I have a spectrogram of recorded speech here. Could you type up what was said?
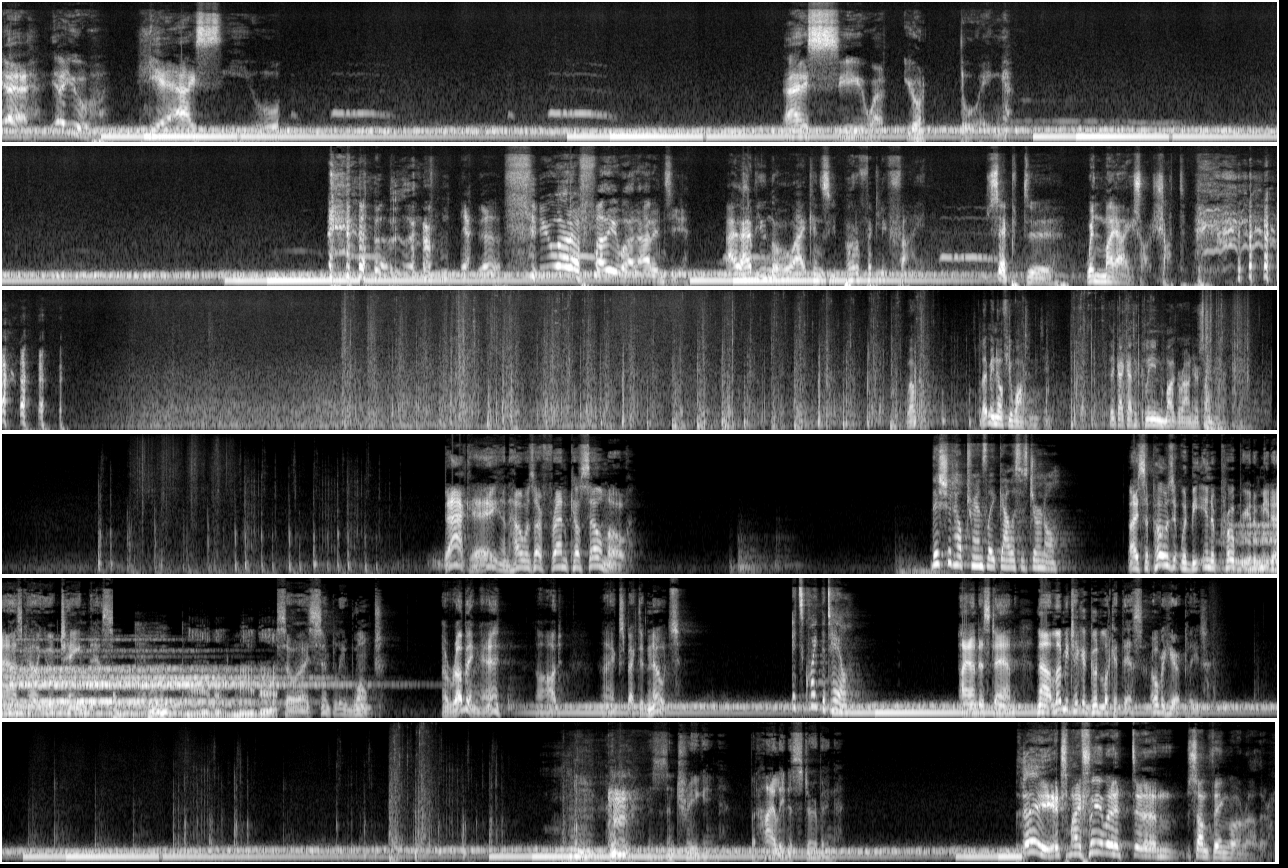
are you? Yeah, I see you. I see what you're doing. you are a funny one, aren't you? I'll have you know I can see perfectly fine. Except uh, when my eyes are shut. Welcome. Let me know if you want anything. Think I got a clean mug around here somewhere. Back, eh? And how was our friend Calcelmo? This should help translate Gallus's journal. I suppose it would be inappropriate of me to ask how you obtained this. So I simply won't. A rubbing, eh? Odd. I expected notes. It's quite the tale. I understand. Now, let me take a good look at this. Over here, please. Hmm. this is intriguing, but highly disturbing. Hey, it's my favorite, um, something or other.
